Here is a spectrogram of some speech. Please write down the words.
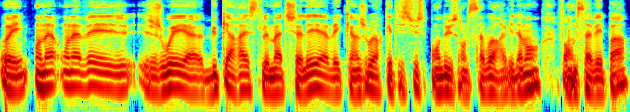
Oui, on, a, on avait joué à Bucarest le match aller avec un joueur qui était suspendu sans le savoir, évidemment. Enfin, on ne le savait pas.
